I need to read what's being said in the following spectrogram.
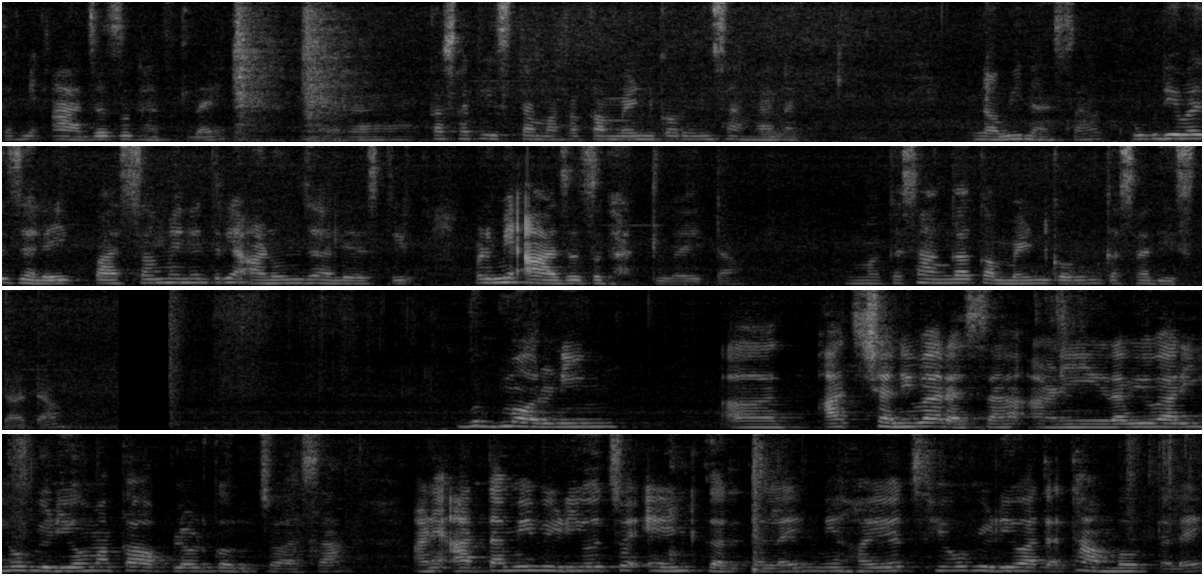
तर मी आजच घातलं आहे तर कसा दिसता म्हाका कमेंट करून सांगा नक्की. नवीन असा. खूप दिवस झाले एक पाच सहा महिने तरी आणून झाले असतील पण मी आजच घातलं आहे आता. मग सांगा कमेंट करून कसा दिसता आता. गुड मॉर्निंग आज शनिवार असा आणि रविवारी हो व्हिडिओ म्हाका अपलोड करूचो असा. आणि आता मी व्हिडिओचो एंड करतले मी हयच ह्यो व्हिडिओ आता थांबवतले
